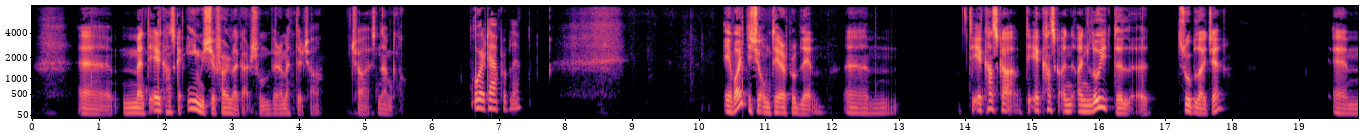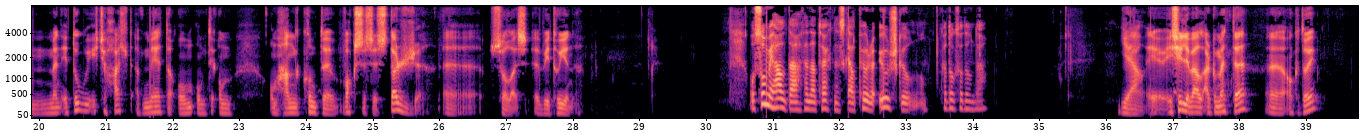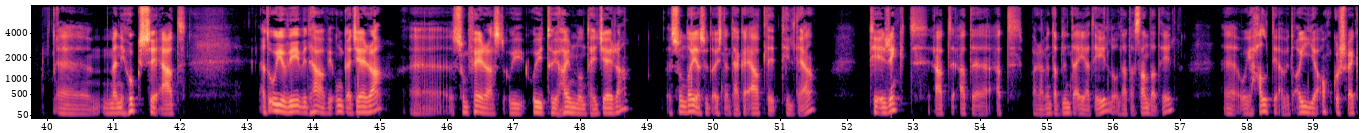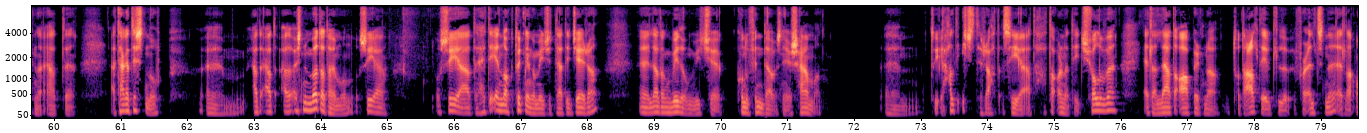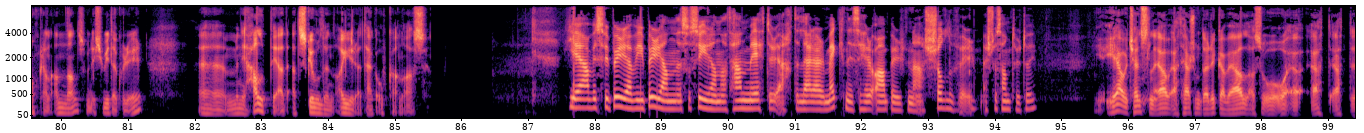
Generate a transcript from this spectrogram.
eh, men det er kanskje imiske forlagar som vi har mentet til tja, tja nærmengar. Og er det et problem? Jeg vet ikke om det er et problem. Um, det er kanskje, det er kanskje en, en løytel uh, trobeløyge, Ehm men det du ikkje halt at meta om om til om om han kunde vokse seg større eh sålas vi tøyene. Og som i halda at denne tøknen skal pura ur skolen. Hva er det om det? Ja, jeg skiljer vel argumentet, eh, anker Eh, men jeg husker at at ui og vi vil ha vi unga gjerra, eh, som ferast ui, ui tøy heimnån til gjerra, så nøyes ut øyne takk atlit til det. Det er ringt at, at, at bare venta blinda eia til og leta standa til. Eh, og i halde av et øya ankorsvegna at, at takk disten opp. Um, at, at, at øyne møta dem og sier og sier at dette er nok tøtninga mykje til at de gjerra. Eh, Læt dem vite om vi ikke kunne finne det av oss nere skjermen. Um, så jeg halte ikke til rett å si at hatt ordnet tid sjølve, eller lært avbyrdene totalt er til foreldrene eller omkran annan som de ikke vet hvor det er. Eh, men jeg halte at, at skolen øyre at jeg kan oppgave oss. Ja, hvis vi börjar vid början så säger han att han mäter att lärare mäcknis här avbildna sjolver. Är det samtidigt då? Ja, och kjenslen av att här som det rycker väl alltså, och at, att, att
